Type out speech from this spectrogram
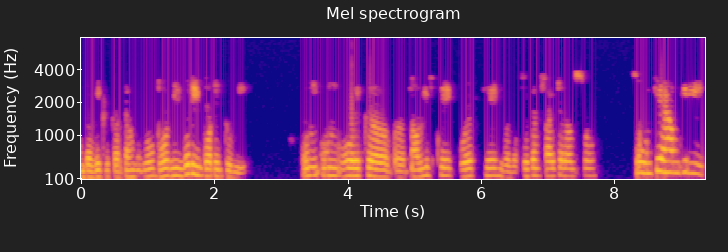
उनका ज़िक्र करता हूँ वो बहुत ही वेरी इंपॉर्टेंट टू मी उन उन, वो एक नॉवलिस्ट थे पोएट थे he was freedom fighter also so उनके यहाँ उनकी,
